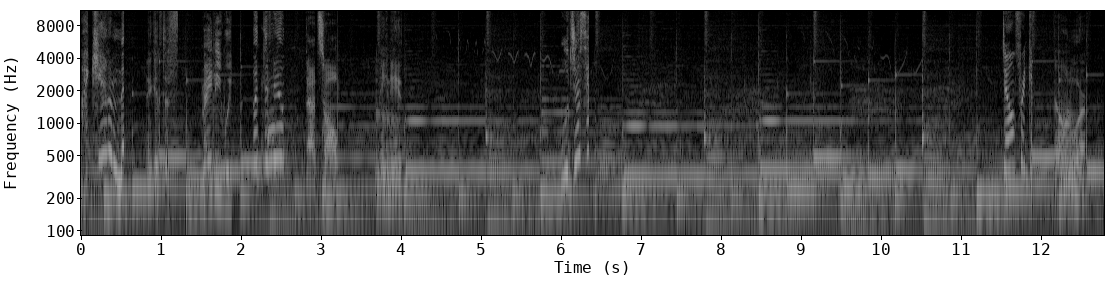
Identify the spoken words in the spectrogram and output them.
I can't imagine... I get the. F- Maybe we. But the new... That's all. me neither. We'll just... Don't forget. Don't worry.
